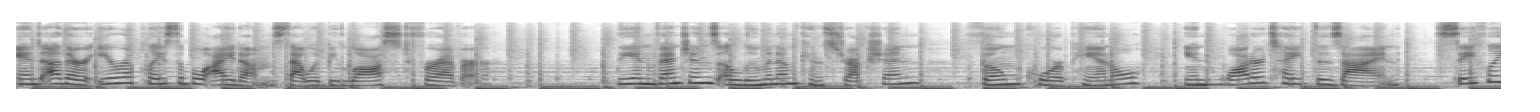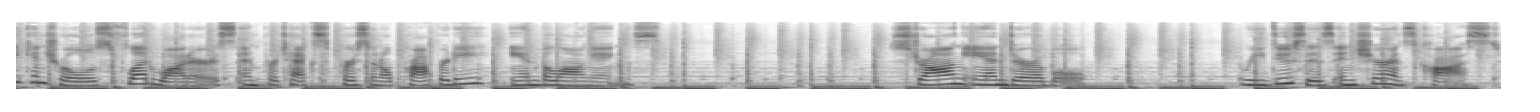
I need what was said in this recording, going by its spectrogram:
and other irreplaceable items that would be lost forever. The invention's aluminum construction, foam core panel, and watertight design safely controls floodwaters and protects personal property and belongings. Strong and durable. Reduces insurance cost.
